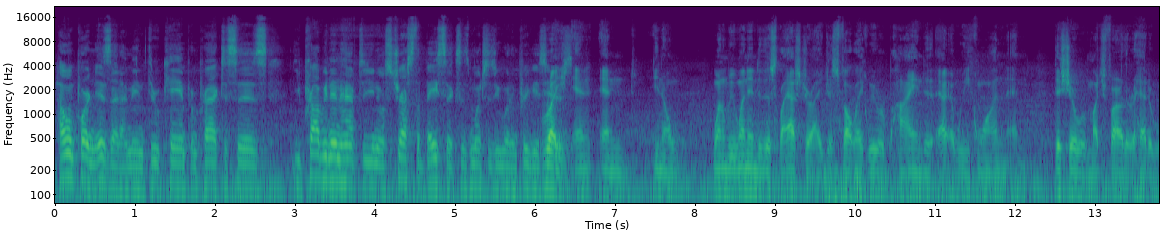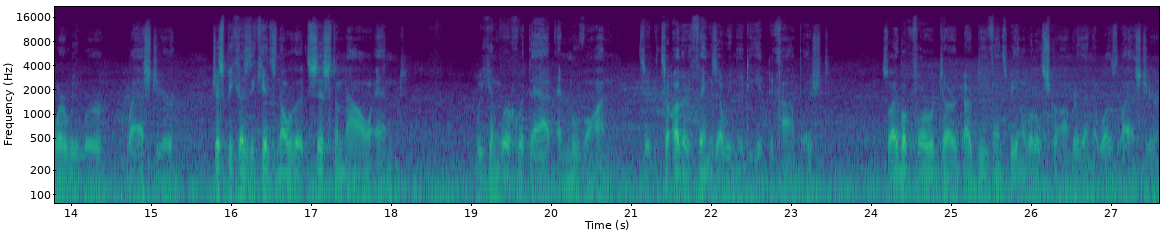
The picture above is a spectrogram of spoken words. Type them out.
How important is that? I mean, through camp and practices, you probably didn't have to, you know, stress the basics as much as you would in previous right. years. Right, and and you know, when we went into this last year, I just felt like we were behind at week one, and this year we're much farther ahead of where we were last year, just because the kids know the system now, and we can work with that and move on to, to other things that we need to get accomplished. So I look forward to our, our defense being a little stronger than it was last year.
